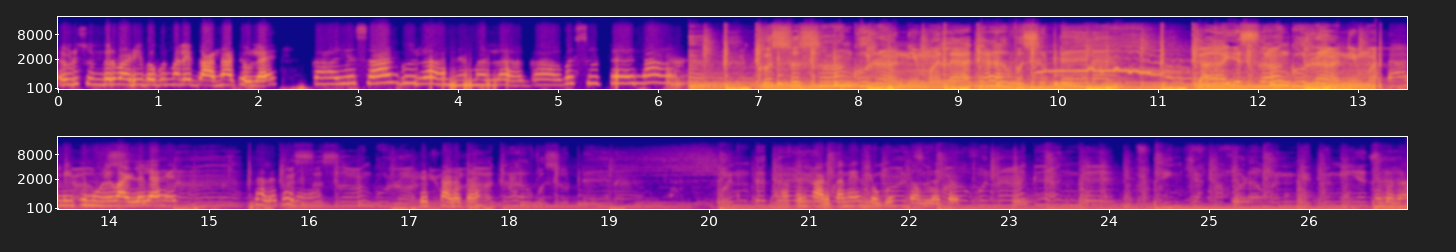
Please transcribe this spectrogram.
एवढी सुंदर वाडी बघून मला एक गाणं आठवलंय. काय सांगू रान मला गाव सुटना कस सांगू राणी मला गाव सुटना काय सांगू राणी मला आता मी इथे मुळे वाढलेले आहेत. झालं ते तेच काढत आहे. मला पण काढता नाही येत, बघू जमलं तर. हे बघा.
